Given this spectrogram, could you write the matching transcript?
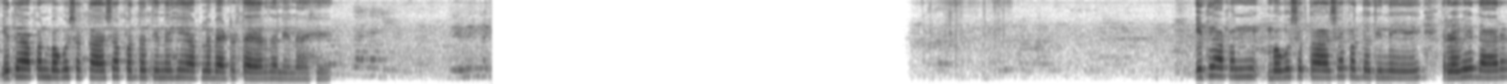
इथे आपण बघू शकता अशा पद्धतीने हे आपलं बॅटर तयार झालेलं आहे. येथे आपण बघू शकता अशा पद्धतीने रवेदार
